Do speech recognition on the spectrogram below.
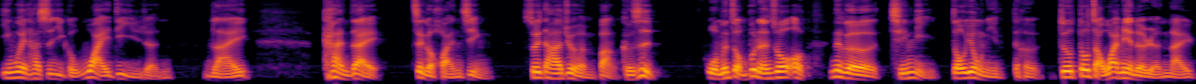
因为他是一个外地人来看待这个环境，所以大家就很棒。可是我们总不能说，哦，那个，请你都用你的，都都找外面的人来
